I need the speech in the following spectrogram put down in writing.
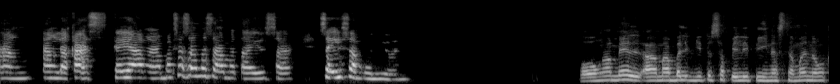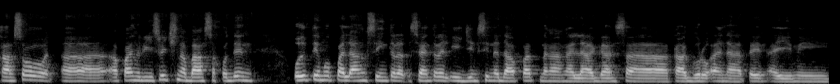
ang ang lakas. Kaya nga magsasama-sama tayo sa sa isang union. Oo nga Mel, uh, mabalik dito sa Pilipinas naman no. Kaso uh, upon research nabasa ko din ultimo pala ang central, central agency na dapat nangangalaga sa kaguruan natin ay may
